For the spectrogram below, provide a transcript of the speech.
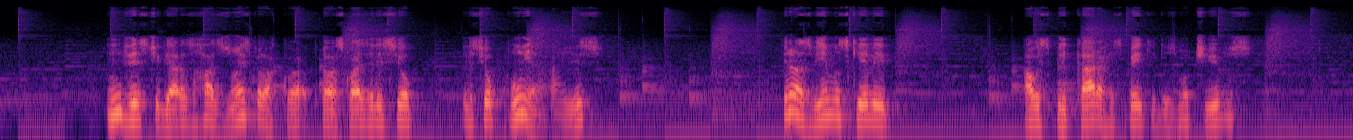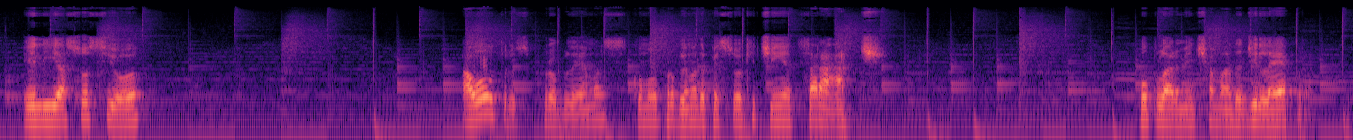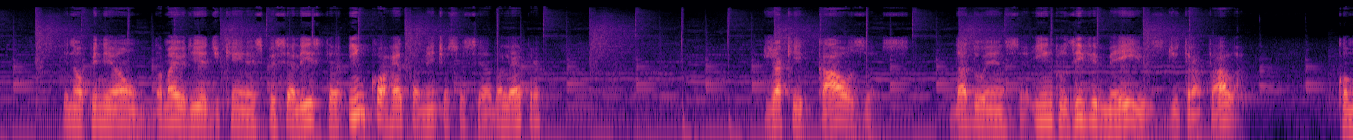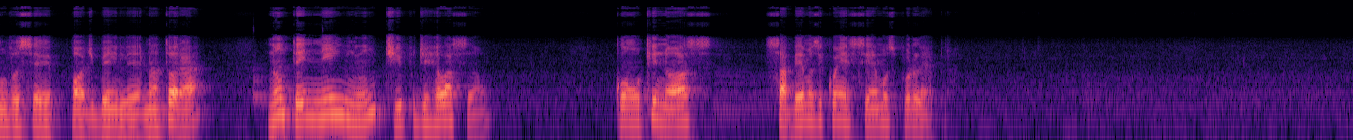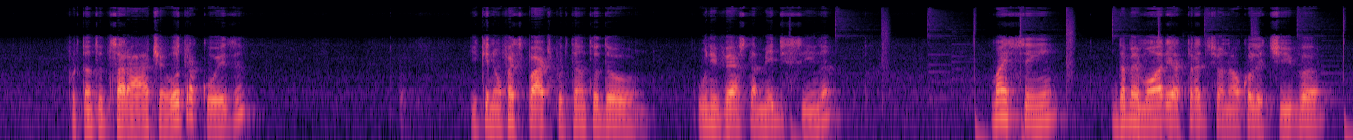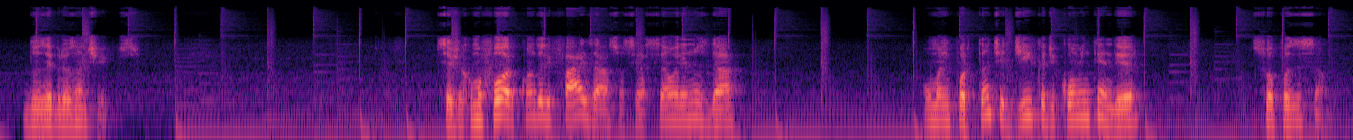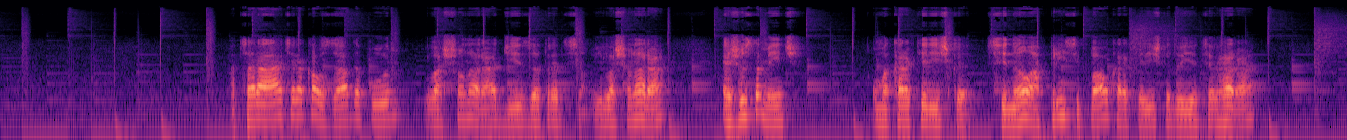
investigar as razões pelas quais ele se, ele se opunha a isso. E nós vimos que ele, ao explicar a respeito dos motivos, ele associou a outros problemas, como o problema da pessoa que tinha tsaraat, popularmente chamada de lepra, e na opinião da maioria de quem é especialista, incorretamente associada à lepra, já que causas da doença e inclusive meios de tratá-la, como você pode bem ler na Torá, não tem nenhum tipo de relação com o que nós sabemos e conhecemos por lepra. Portanto, o tsaraat é outra coisa e que não faz parte, portanto, do universo da medicina, mas sim da memória tradicional coletiva dos hebreus antigos. Seja como for, quando ele faz a associação, ele nos dá uma importante dica de como entender sua posição. A Tsaraat era causada por Lachonará, diz a tradição. E Lachonará é justamente uma característica, se não a principal característica do Yetzer Hará,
